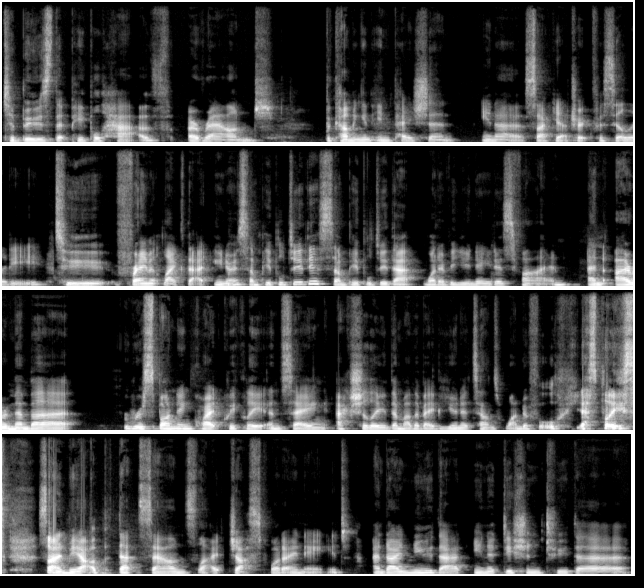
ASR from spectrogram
taboos that people have around becoming an inpatient in a psychiatric facility to frame it like that. You know, some people do this, some people do that, whatever you need is fine. And I remember responding quite quickly and saying, actually, the mother baby unit sounds wonderful. yes, please sign me up. That sounds like just what I need. And I knew that in addition to the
